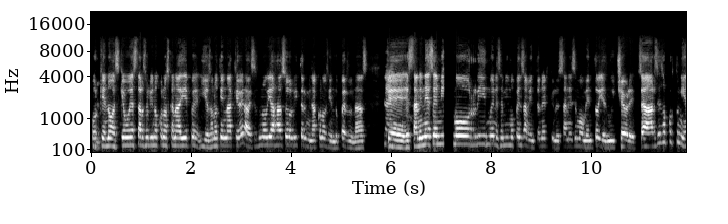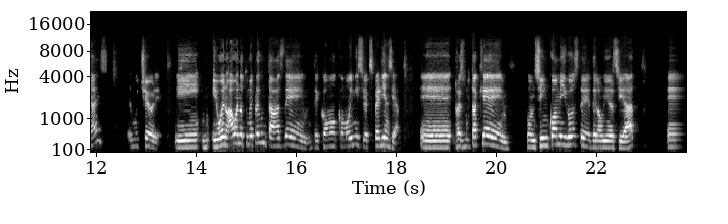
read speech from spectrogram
porque no, es que voy a estar solo y no conozco a nadie, pues, y eso no tiene nada que ver. A veces uno viaja solo y termina conociendo personas que están en ese mismo ritmo, en ese mismo pensamiento en el que uno está en ese momento y es muy chévere. O sea, darse esas oportunidades es muy chévere. Y, y bueno, ah, bueno, tú me preguntabas de, de cómo, cómo inició experiencia. Eh, resulta que con cinco amigos de, de la universidad eh,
